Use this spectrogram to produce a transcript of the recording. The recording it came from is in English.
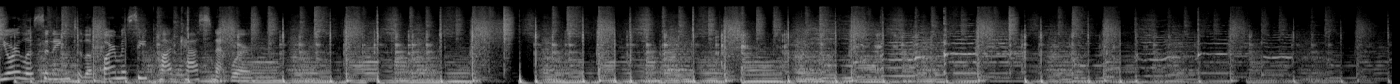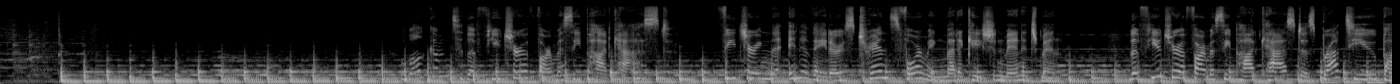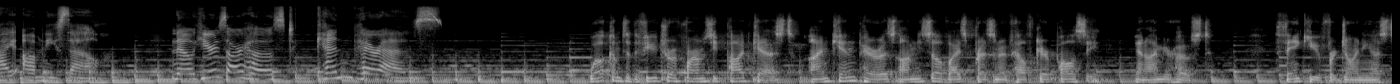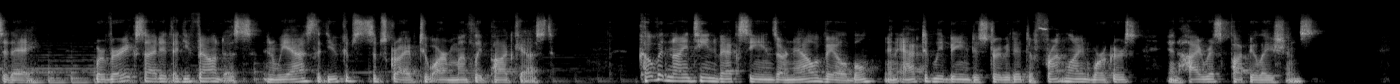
You're listening to the Pharmacy Podcast Network. Welcome to the Future of Pharmacy podcast, featuring the innovators transforming medication management. The Future of Pharmacy podcast is brought to you by Omnicell. Now, here's our host, Ken Perez. Welcome to the Future of Pharmacy podcast. I'm Ken Perez, Omnicell Vice President of Healthcare Policy, and I'm your host. Thank you for joining us today. We're very excited that you found us, and we ask that you could subscribe to our monthly podcast. COVID 19 vaccines are now available and actively being distributed to frontline workers and high risk populations.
